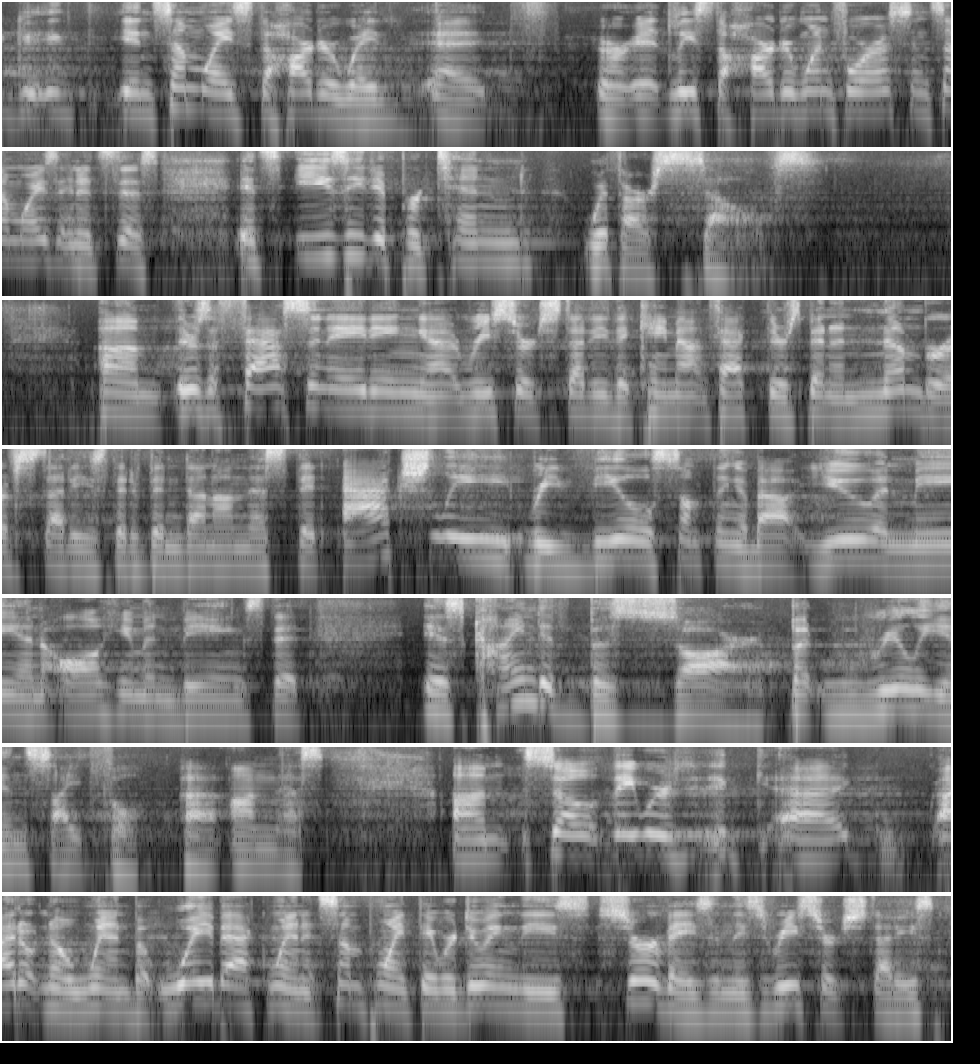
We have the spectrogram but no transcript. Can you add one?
in some ways, the harder way uh, or at least the harder one for us in some ways, and it's this it's easy to pretend with ourselves. Um, there's a fascinating uh, research study that came out. In fact, there's been a number of studies that have been done on this that actually reveal something about you and me and all human beings that is kind of bizarre, but really insightful uh, on this. Um, so they were, uh, I don't know when, but way back when, at some point, they were doing these surveys and these research studies,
